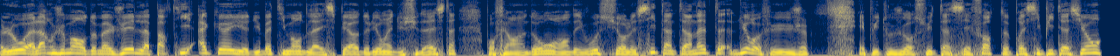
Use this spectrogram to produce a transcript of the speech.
L'eau a largement endommagé la partie accueil du bâtiment de la SPA de Lyon et du Sud-Est. Pour faire un don, rendez-vous sur le site internet du refuge. Et puis toujours suite à ces fortes précipitations,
